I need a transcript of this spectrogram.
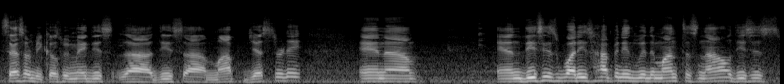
Cesar because we made this uh, this uh, map yesterday, and um, and this is what is happening with the mantas now. This is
